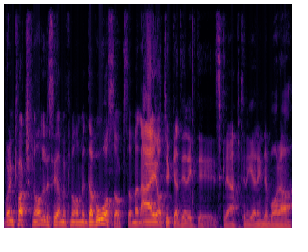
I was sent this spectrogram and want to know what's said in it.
var det en kvartsfinal eller semifinal med Davos också? Men nej, jag tycker att det är en riktig skräpturnering. Det är bara...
